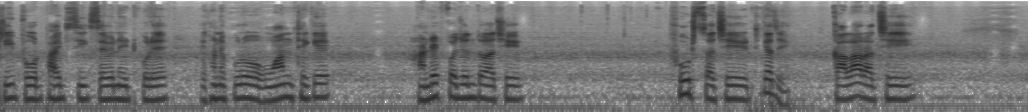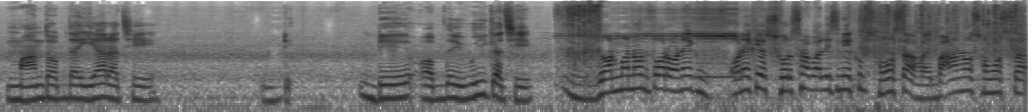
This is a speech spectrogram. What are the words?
three four five six seven eight করে। এখানে পুরো ওয়ান থেকে হান্ড্রেড পর্যন্ত আছে। ফুডস আছে, ঠিক আছে? কালার আছে। মান্থ অফ দ্য ইয়ার আছে। ডে অফ দ্য উইক আছে। জন্মানোর পর অনেক, অনেকে সরষা বালিশ নিয়ে খুব সমস্যা হয়। বানানোর সমস্যা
